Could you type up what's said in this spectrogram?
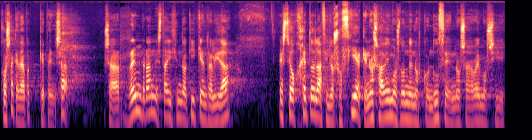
cosa que da que pensar. O sea, Rembrandt está diciendo aquí que en realidad este objeto de la filosofía, que no sabemos dónde nos conduce, no sabemos si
